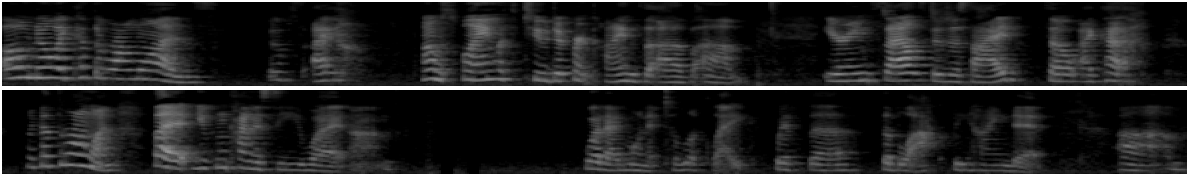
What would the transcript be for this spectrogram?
Oh no, I cut the wrong ones. Oops, I, I was playing with two different kinds of um, earring styles to decide. So I cut, I cut the wrong one. But you can kind of see what, um, what I'd want it to look like with the, the black behind it. Um,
